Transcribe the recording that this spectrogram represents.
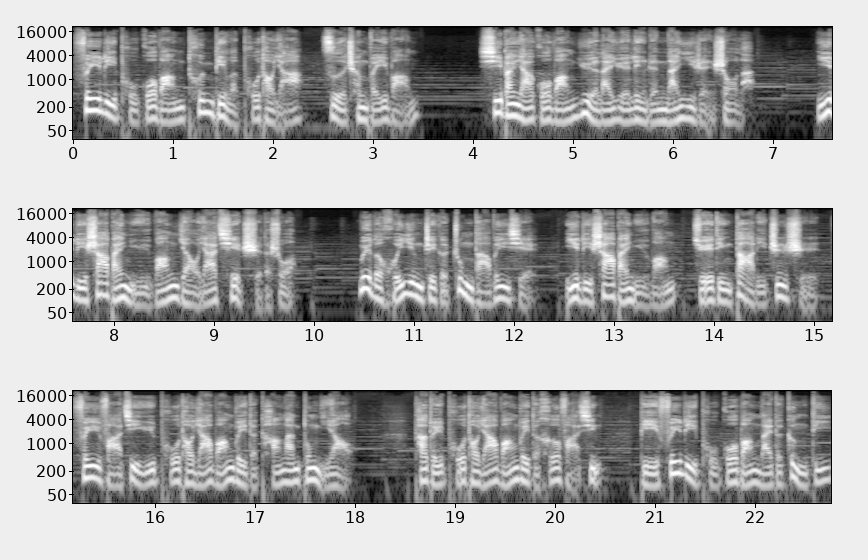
菲利普国王吞并了葡萄牙，自称为王。西班牙国王越来越令人难以忍受了。伊丽莎白女王咬牙切齿地说：“为了回应这个重大威胁，伊丽莎白女王决定大力支持非法觊觎葡萄牙王位的唐安东尼奥。他对葡萄牙王位的合法性比菲利普国王来得更低。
